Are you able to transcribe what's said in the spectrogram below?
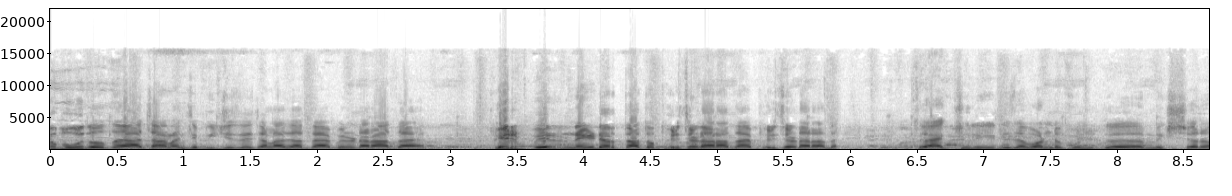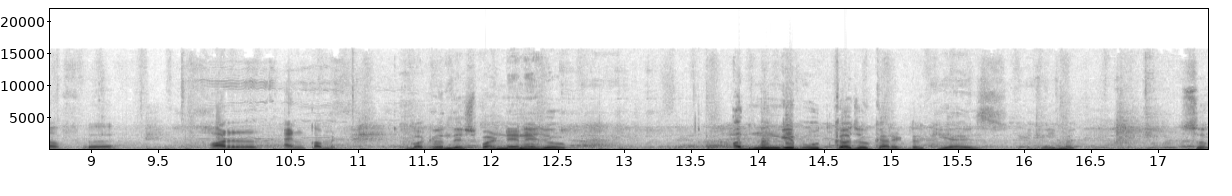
जो भूत होता है अचानक से पीछे से चला जाता है फिर डराता है फिर फिर नहीं डरता तो फिर से डराता है फिर से डराता है it is a wonderful uh, mixture of uh, horror and comedy. मकरंद देशपांडे ने जो अदनंगे भूत का जो कैरेक्टर किया है इस फ़िल्म में सो so,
